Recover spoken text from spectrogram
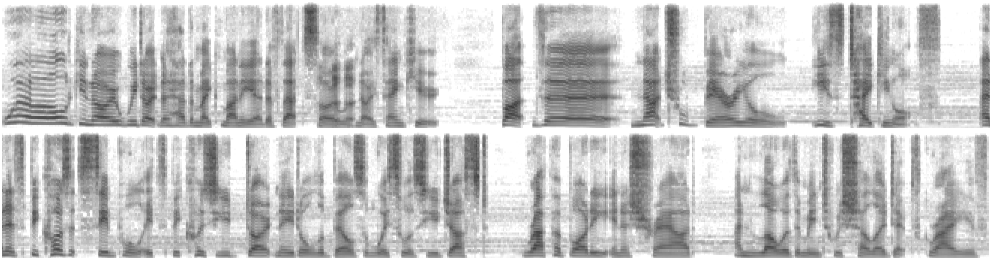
well, you know, we don't know how to make money out of that, so no, thank you. But the natural burial is taking off. And it's because it's simple, it's because you don't need all the bells and whistles. You just wrap a body in a shroud and lower them into a shallow depth grave.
